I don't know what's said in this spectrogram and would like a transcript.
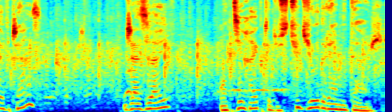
Jazz, Jazz Live, en direct du studio de l'Ermitage.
